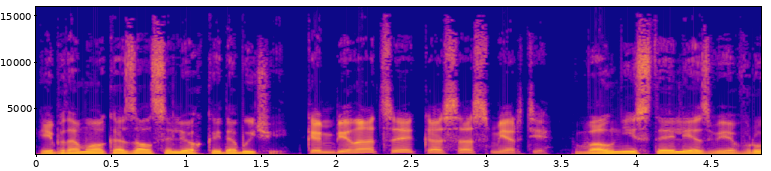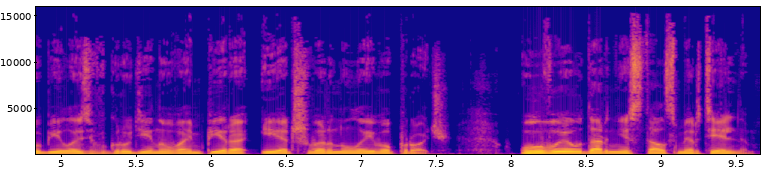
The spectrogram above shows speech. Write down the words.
и потому оказался легкой добычей. Комбинация коса смерти. Волнистое лезвие врубилось в грудину вампира и отшвырнуло его прочь. Увы, удар не стал смертельным,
